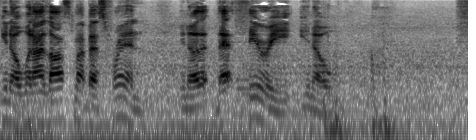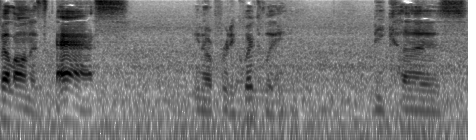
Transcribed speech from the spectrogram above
you know, when I lost my best friend, you know, that, that theory, you know, fell on its ass, you know, pretty quickly. Because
